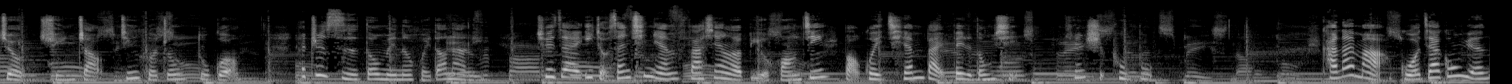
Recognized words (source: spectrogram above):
就寻找金河中度过，他至死都没能回到那里，却在一九三七年发现了比黄金宝贵千百倍的东西——天使瀑布。卡奈马国家公园，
